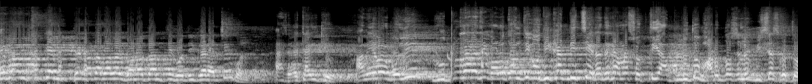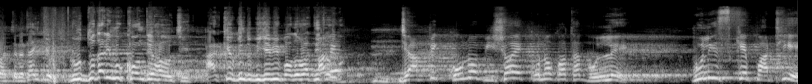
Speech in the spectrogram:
দেবাংশুকে মিথ্যে কথা বলার গণতান্ত্রিক অধিকার আছে বলে। আচ্ছা থ্যাংক ইউ আমি এবার বলি রুদ্রদারা যে গণতান্ত্রিক অধিকার দিচ্ছে এটা থেকে আমরা সত্যি আপ্লুত ভারতবর্ষের লোক বিশ্বাস করতে পারছে না। থ্যাংক ইউ রুদ্রদারই মুখ্যমন্ত্রী হওয়া উচিত আর কেউ কিন্তু বিজেপি পদপ্রার্থী যে আপনি কোনো বিষয়ে কোনো কথা বললে পুলিশকে পাঠিয়ে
